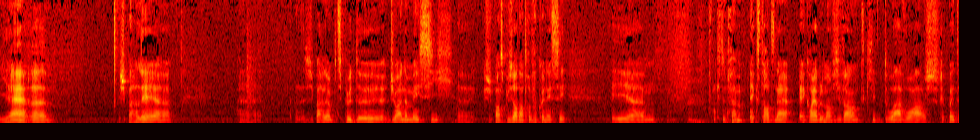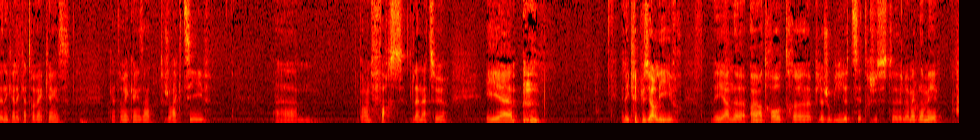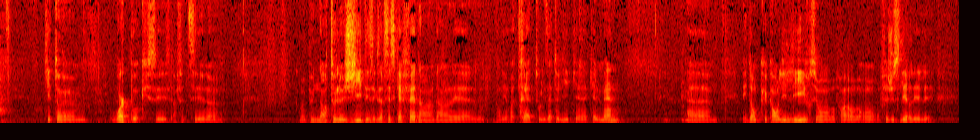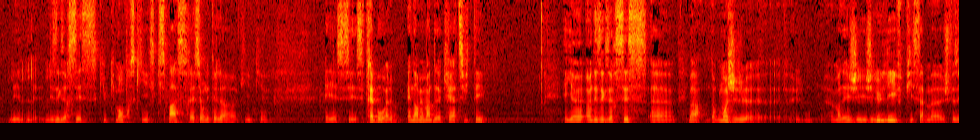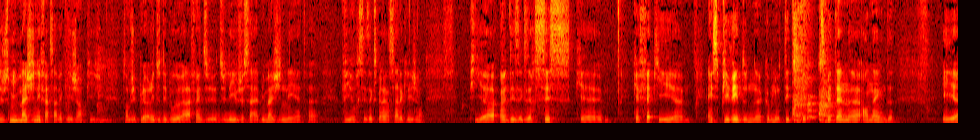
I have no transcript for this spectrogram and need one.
Hier, euh, je parlais, euh, euh, un petit peu de Joanna Macy, que je pense plusieurs d'entre vous connaissez, et qui est une femme extraordinaire, incroyablement vivante, qui doit avoir, je ne serais pas étonné qu'elle ait 95, 95 ans, toujours active, vraiment une force de la nature. Et euh, elle écrit plusieurs livres, mais il y en a un, entre autres, euh, puis là j'oublie le titre juste euh, là maintenant, mais qui est un workbook. C'est, en fait, c'est un peu une anthologie des exercices qu'elle fait dans, les, retraites ou les ateliers qu'elle, mène. et donc, quand on lit le livre, si on, fait juste lire les les, exercices qui, montrent ce qui, ce qui, se passerait si on était là. Et c'est très beau, elle a énormément de créativité. Et il y a un, des exercices, euh, ben, donc moi, à un moment donné, j'ai lu le livre, puis je faisais juste m'imaginer faire ça avec les gens, puis j'ai pleuré du début à la fin du, livre, juste à m'imaginer être, vivre ces expériences-là avec les gens. Puis euh, un des exercices qu'elle fait, qui est euh, inspiré d'une communauté tibétaine euh, en Inde. Et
